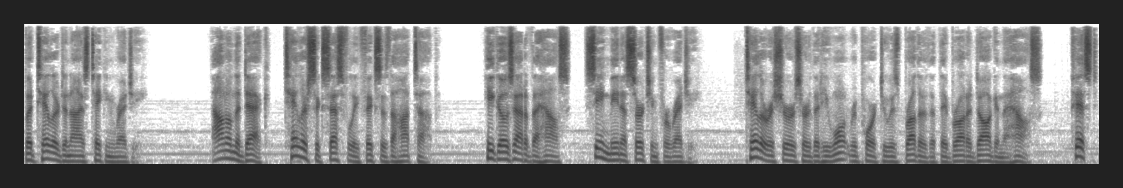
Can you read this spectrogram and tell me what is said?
but Taylor denies taking Reggie. Out on the deck, Taylor successfully fixes the hot tub. He goes out of the house, seeing Mina searching for Reggie. Taylor assures her that he won't report to his brother that they brought a dog in the house. Pissed,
